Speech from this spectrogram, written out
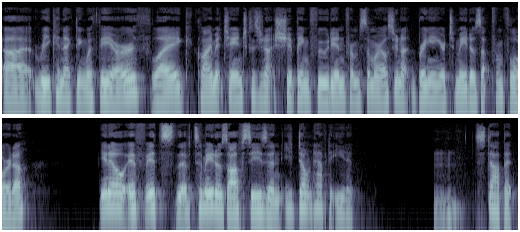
uh, reconnecting with the earth, like climate change because you're not shipping food in from somewhere else. You're not bringing your tomatoes up from Florida. You know, if it's the tomatoes off season, you don't have to eat it. Stop it.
